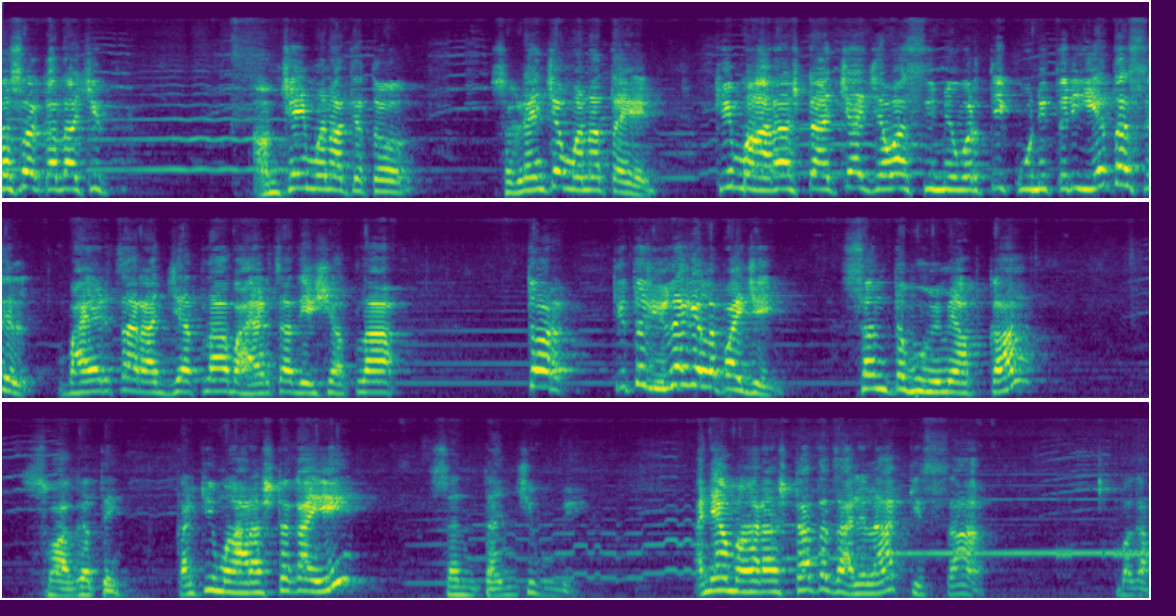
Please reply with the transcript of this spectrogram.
तसं कदाचित आमच्याही मनात येतं सगळ्यांच्या मनात आहे की महाराष्ट्राच्या जेव्हा सीमेवरती कोणीतरी येत असेल बाहेरचा राज्यातला बाहेरचा देशातला तर तिथं लिहिलं गेलं पाहिजे संत भूमी में आपका स्वागत आहे. कारण की महाराष्ट्र काही संतांची भूमी आहे. आणि या महाराष्ट्रात झालेला किस्सा. बघा.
